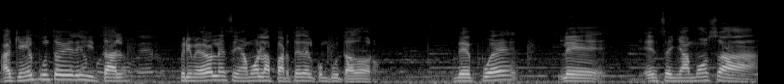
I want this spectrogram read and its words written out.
Aquí en el punto de digital, primero le enseñamos la parte del computador. Después le enseñamos a,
